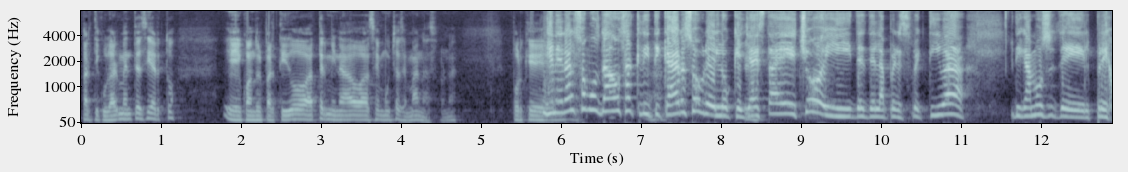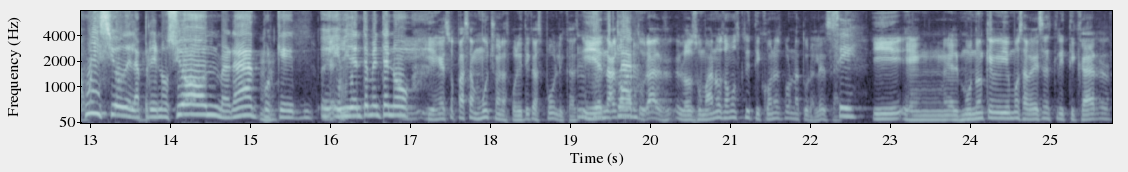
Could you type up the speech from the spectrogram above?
particularmente cierto cuando el partido ha terminado hace muchas semanas. ¿verdad? En general somos dados a criticar sobre lo que ya está hecho y desde la perspectiva digamos, del prejuicio, de la prenoción, ¿verdad? Porque eh, evidentemente no... Y, en eso pasa mucho en las políticas públicas. y es algo natural. Los humanos somos criticones por naturaleza. Sí. Y en el mundo en que vivimos a veces criticar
